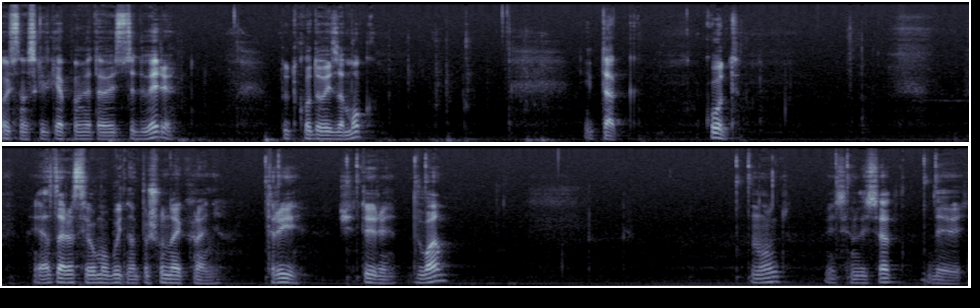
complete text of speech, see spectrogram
Ось наскільки я пам'ятаю ось ці двері. Тут кодовий замок. І так, код. Я зараз його, мабуть, напишу на екрані. 3, 4, 2. 0, 89.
